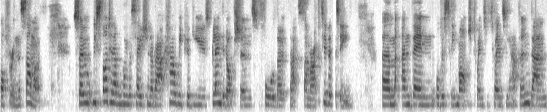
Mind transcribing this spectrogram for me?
offer in the summer. So we started having conversation about how we could use blended options for the, that summer activity. Um, and then obviously March 2020 happened and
